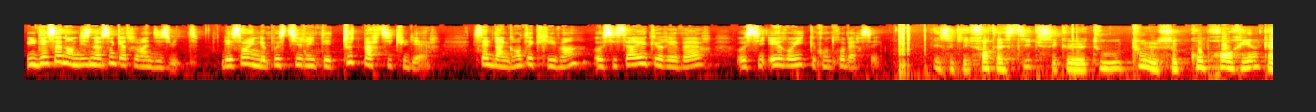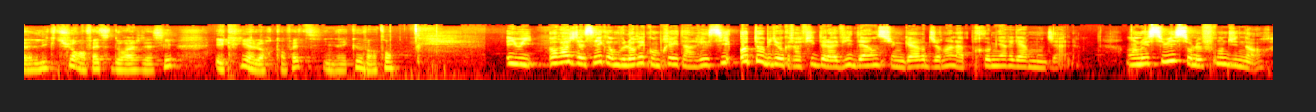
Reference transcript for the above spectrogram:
Il décède en 1998, laissant une postérité toute particulière, celle d'un grand écrivain, aussi sérieux que rêveur, aussi héroïque que controversé. Et ce qui est fantastique, c'est que tout, tout, ne se comprend rien qu'à la lecture en fait d'Orage d'acier, écrit alors qu'en fait il n'avait que 20 ans. Et oui, Orage d'acier, comme vous l'aurez compris, est un récit autobiographique de la vie d'Ernst Junger durant la Première Guerre mondiale. On le suit sur le front du Nord,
